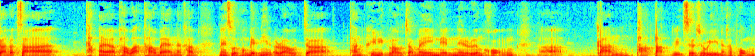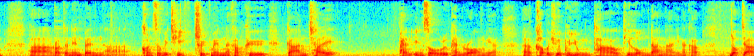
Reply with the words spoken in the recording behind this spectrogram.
การรักษาภาวะเท้าแบนนะครับ ในส่วนของเด็กนี้เราจะทางคลินิกเราจะไม่เน้นในเรื่องของอการผ่าตัดหรือ surgery นะครับผมเราจะเน้นเป็น conservative treatment นะครับ คือการใช้แผ่นอินโซลหรือแผ่นรองเนี่ยเข้าไปช่วยพยุงเท้าที่ล้มด้านในนะครับ นอกจาก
